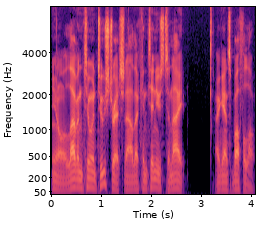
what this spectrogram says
you know 11 2 and 2 stretch now that continues tonight against Buffalo.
